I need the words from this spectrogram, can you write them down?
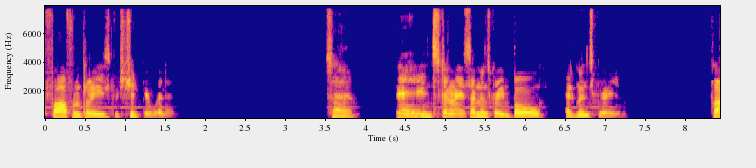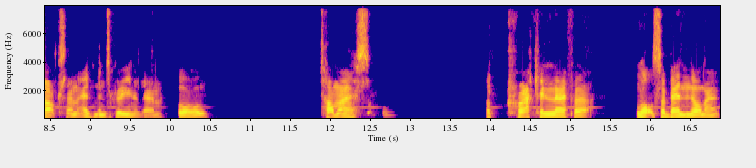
far from pleased, we should be winning. So, yeah, instantly it's Edmonds Green, ball, Edmonds Green. Clarkson, Edmonds Green again, ball. Thomas. A cracking effort. Lots of bend on it.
